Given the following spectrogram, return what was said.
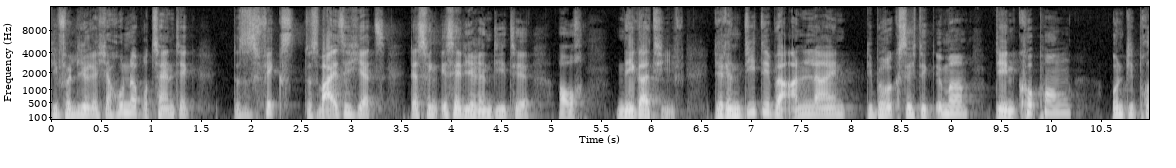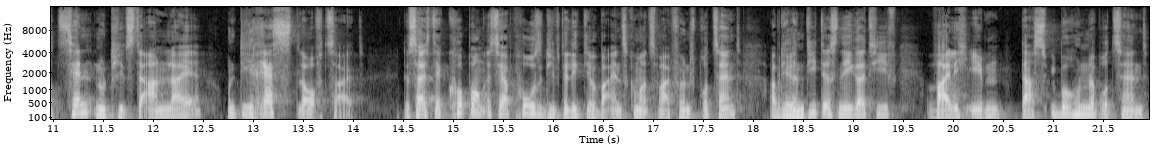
die verliere ich ja hundertprozentig. Das ist fix, das weiß ich jetzt. Deswegen ist ja die Rendite auch negativ. Die Rendite bei Anleihen, die berücksichtigt immer den Coupon und die Prozentnotiz der Anleihe und die Restlaufzeit. Das heißt, der Coupon ist ja positiv, der liegt ja bei 1,25 Prozent, aber die Rendite ist negativ, weil ich eben das über 100 Prozent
